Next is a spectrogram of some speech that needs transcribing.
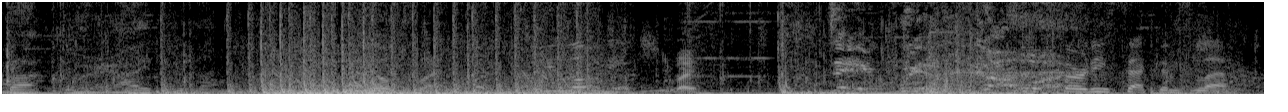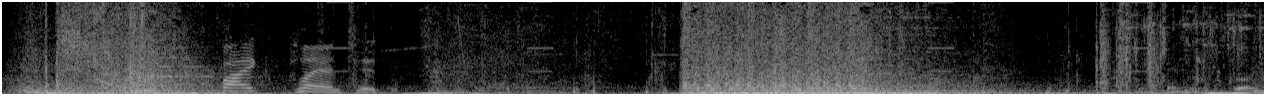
Back where I belong. No play. 几百 30 seconds left. Spike planted. 上面是站着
